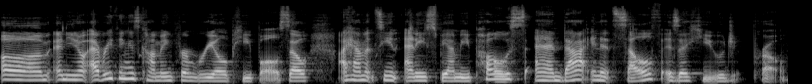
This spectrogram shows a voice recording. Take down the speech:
Um, and you know, everything is coming from real people. So I haven't seen any spammy posts, and that in itself is a huge pro.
